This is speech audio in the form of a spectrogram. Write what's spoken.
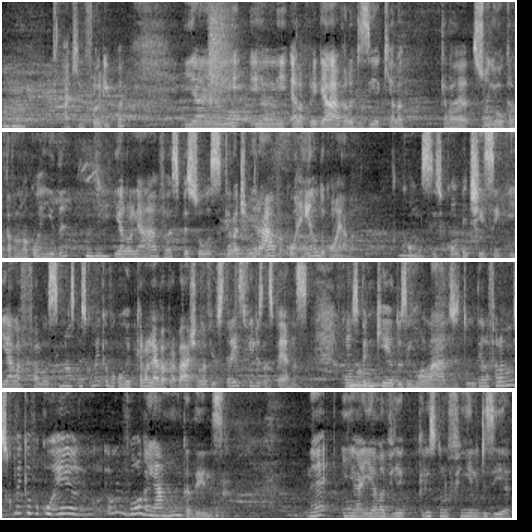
uhum. aqui em Floripa. E aí ele, ela pregava, ela dizia que ela que ela sonhou que ela estava numa corrida uhum. e ela olhava as pessoas que ela admirava correndo com ela como se competissem. E ela falou assim: Nossa, mas como é que eu vou correr? Porque ela olhava para baixo, ela viu os três filhos nas pernas, com os brinquedos enrolados e tudo. E ela falava: Mas como é que eu vou correr? Eu não vou ganhar nunca deles. Né? E aí ela via Cristo no fim e ele dizia:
